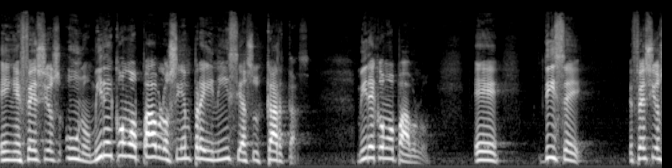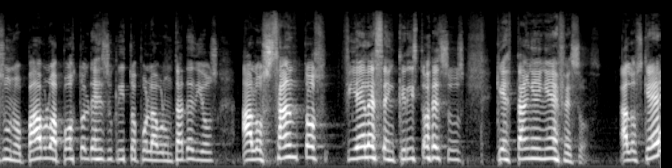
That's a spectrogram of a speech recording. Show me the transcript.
en Efesios 1? Mire cómo Pablo siempre inicia sus cartas. Mire cómo Pablo eh, dice, Efesios 1, Pablo, apóstol de Jesucristo por la voluntad de Dios, a los santos fieles en Cristo Jesús que están en Éfeso. ¿A los qué?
